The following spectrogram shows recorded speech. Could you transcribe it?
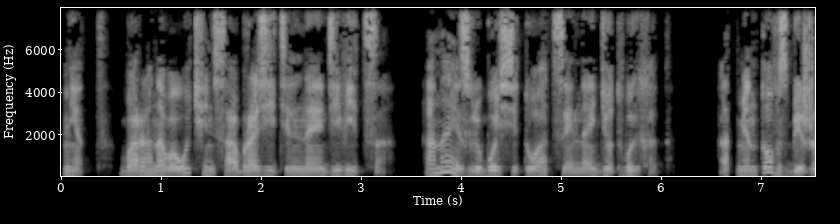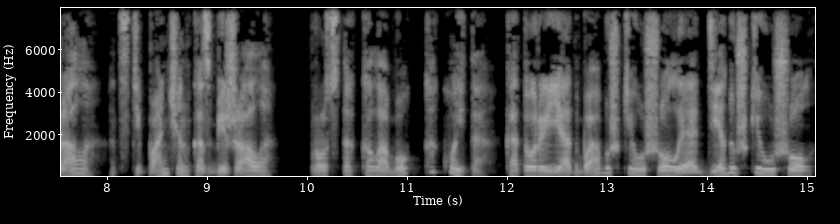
Нет, Баранова очень сообразительная девица. Она из любой ситуации найдет выход. От ментов сбежала, от Степанченко сбежала. Просто колобок какой-то, который и от бабушки ушел, и от дедушки ушел,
